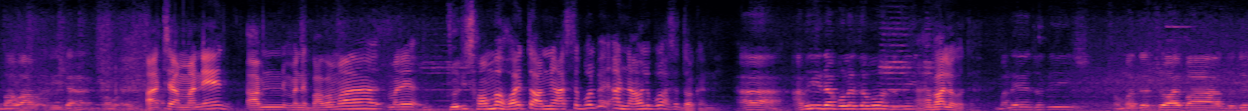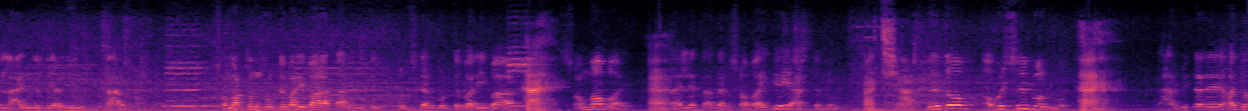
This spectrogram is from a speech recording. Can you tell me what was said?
বাবা এটা আচ্ছা মানে আপনি মানে বাবা মা মানে যদি সম্ভব হয় তো আপনি আসতে বলবেন আর না হলে আসার দরকার নেই হ্যাঁ আমি এটা বলে দেবো যদি হ্যাঁ ভালো কথা মানে যদি সমাজের হয় বা যদি লাইন যদি আমি তার সমর্থন করতে পারি বা তাদের যদি পরিষ্কার করতে পারি বা হ্যাঁ সম্ভব হয় হ্যাঁ। তাহলে তাদের সবাইকেই আসতে বলব। আচ্ছা। আসতে তো অবশ্যই বলব। হ্যাঁ হ্যাঁ। তার ভিতরে হয়তো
